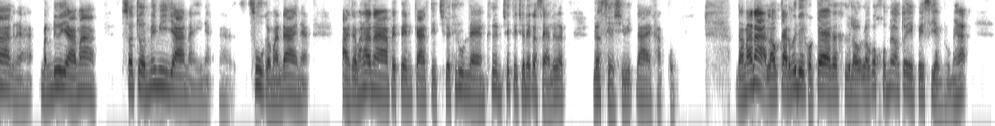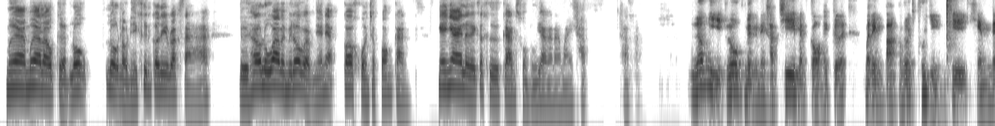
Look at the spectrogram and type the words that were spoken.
มากเนี่ยฮะมันดื้อยามากซะจนไม่มียาไหนเนี่ย สู้กับมันได้เนี่ย อาจจะพัฒนาไปเป็นการติดเชื้อที่รุนแรงขึ้นเช่นติดเชื้อในกระแสเลือด แล้วเสียชีวิตได้ครับผมดังนั้นอะเราการวิธีกว่าแก้ก็คือเราเราก็คงไม่เอาตัวเองไปเสี่ยงถูกไหมฮะเมื่อเมื่อเราเกิดโรคโรคเหล่านี้ขึ้นก็รีบรักษา หรือถ้าเรารู้ว่ามันมีโรคแบบนี้เนี่ยก็ควรจะป้องกัน ง่าย ๆ เลยก็คือการสวมถุงยางอนามัยครับครับ แล้วมีอีกโรคหนึ่งนะครับที่มันก่อให้เกิดมะเร็งปากมดลูกผู้หญิงที่เห็นใน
